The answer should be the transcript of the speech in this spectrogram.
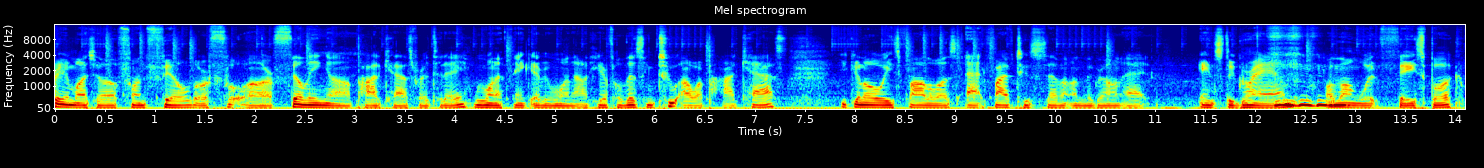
pretty much a fun-filled or, fu- or filling uh, podcast for today. We want to thank everyone out here for listening to our podcast. You can always follow us at 527 Underground at Instagram, along with Facebook.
